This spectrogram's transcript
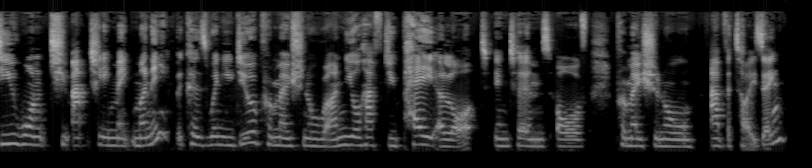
Do you want to actually make money? Because when you do a promotional run, you'll have to pay a lot in terms of promotional advertising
